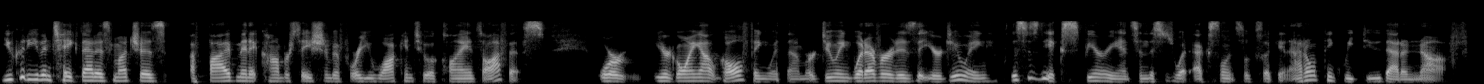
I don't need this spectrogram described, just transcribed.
You could even take that as much as a five minute conversation before you walk into a client's office or you're going out golfing with them or doing whatever it is that you're doing. This is the experience and this is what excellence looks like. And I don't think we do that enough.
